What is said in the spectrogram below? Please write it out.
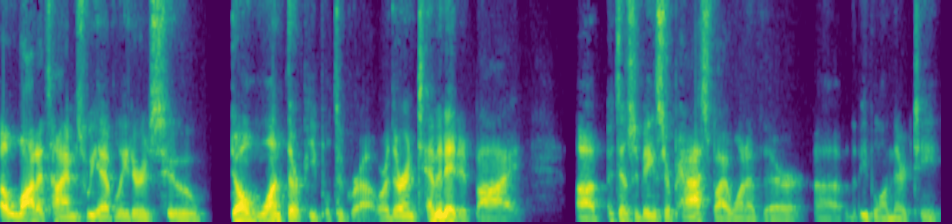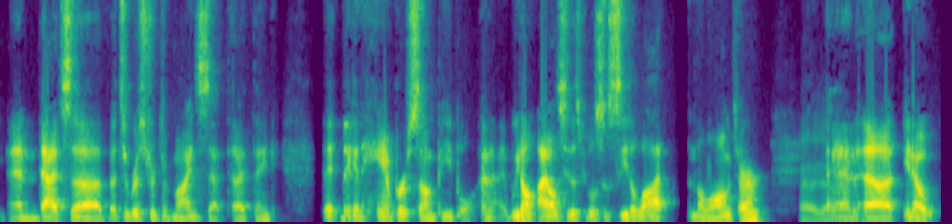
a lot of times we have leaders who don't want their people to grow or they're intimidated by uh, potentially being surpassed by one of their uh, the people on their team, and that's a that's a restrictive mindset that I think that they can hamper some people, and we don't I don't see those people succeed a lot in the long term. Oh, yeah. And uh, you know,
